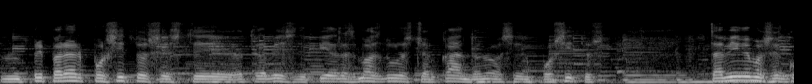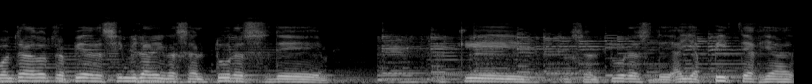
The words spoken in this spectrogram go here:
Mm, preparar pocitos este, a través de piedras más duras chancando, ¿no? Hacen pocitos. También hemos encontrado otra piedra similar en las alturas de aquí, las alturas de Ayapiter, ya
